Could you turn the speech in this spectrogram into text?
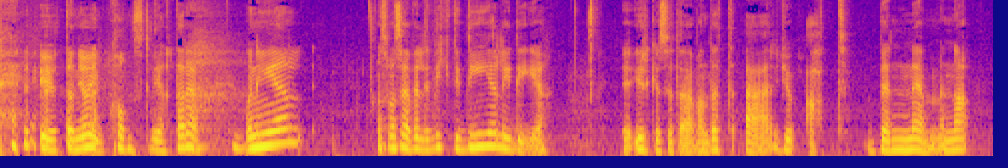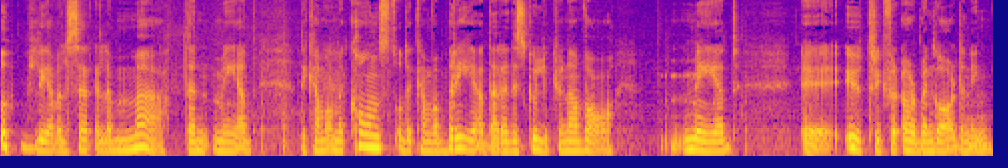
utan jag är konstvetare. Och en hel, som man säger, väldigt viktig del i det eh, yrkesutövandet är ju att benämna upplevelser eller möten med, det kan vara med konst och det kan vara bredare, det skulle kunna vara med eh, uttryck för urban gardening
